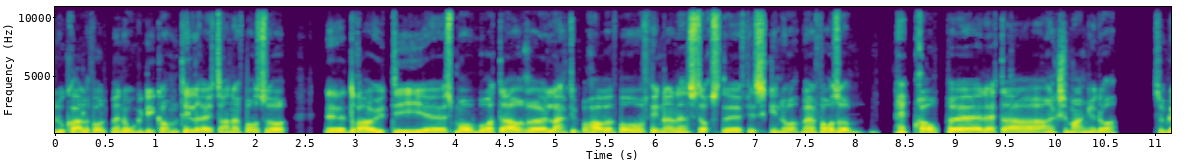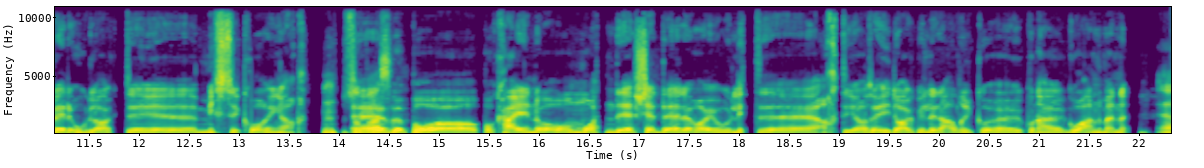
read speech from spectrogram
lokale folk, men òg de kom tilreisende for å eh, dra ut i eh, små båter eh, langt ut på havet for å finne den største fisken. da. Men for å pepre opp eh, dette arrangementet, da, så ble det òg lagd eh, missekåringer. Eh, på, på kaien. Og måten det skjedde, det var jo litt eh, artig. Altså, I dag ville det aldri kunne gå an, men Ja.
